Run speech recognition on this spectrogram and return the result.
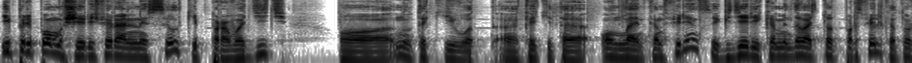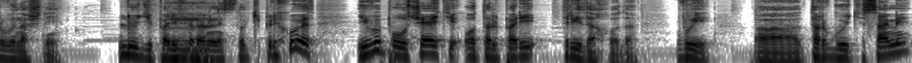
и при помощи реферальной ссылки проводить о, ну, такие вот э, какие-то онлайн-конференции, где рекомендовать тот портфель, который вы нашли. Люди по реферальной ссылке приходят, и вы получаете от Альпари три дохода. Вы э, торгуете сами,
